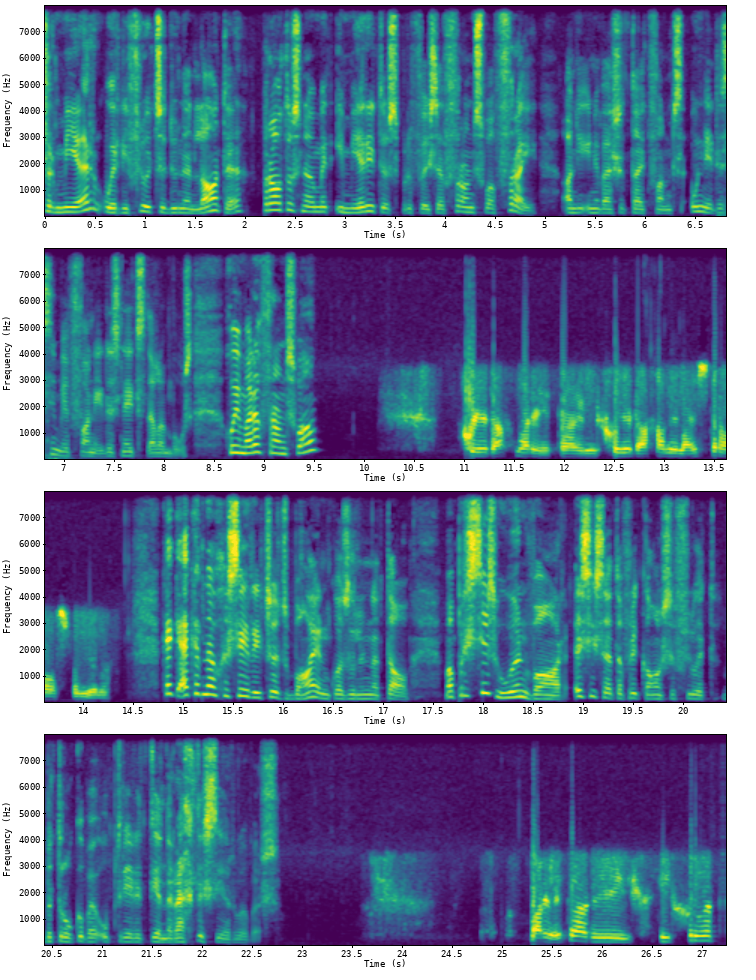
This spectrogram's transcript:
vir meer oor die vloot se doen en late, praat ons nou met emeritus professor François Vrey aan die Universiteit van O nee, dis nie meer van nie, dis net Stellenbosch. Goeiemôre François. Goeiedag Marita en goeiedag aan die luisteraars van julle. Kyk, ek het nou gesê Richards Bay in KwaZulu-Natal, maar presies hoe en waar is die Suid-Afrikaanse vloot betrokke by optrede teen regte seerowers? Marita, die die groot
